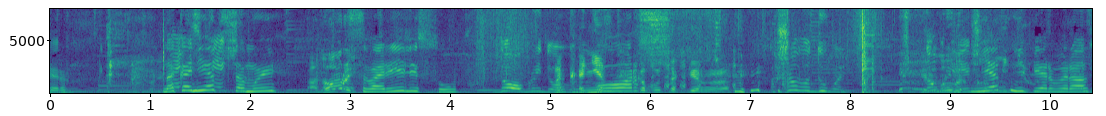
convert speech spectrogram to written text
Вечер. Наконец-то мы А добрый? сварили суп. Добрый, добрый. Наконец, Борщ. как будто первый раз. А что вы думали? Добрый вечер. Нет, не первый раз,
